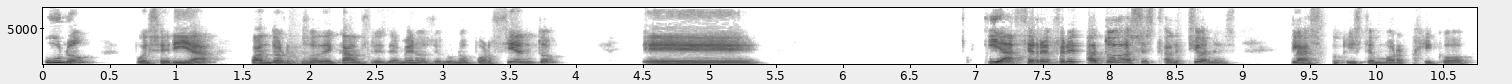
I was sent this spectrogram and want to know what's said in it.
1, pues sería cuando el riesgo de cáncer es de menos del 1%, y hace referencia a todas estas lesiones. Clásico quiste hemorrágico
